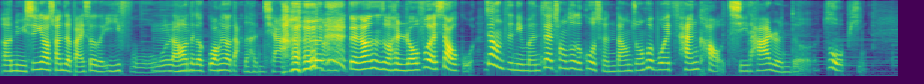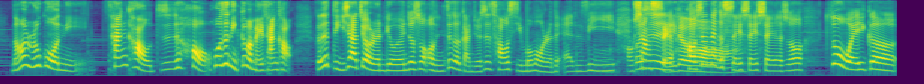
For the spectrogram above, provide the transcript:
呃，女星要穿着白色的衣服，嗯然后那个光要打得很强，对，然后是什么很柔肤的效果，这样子，你们在创作的过程当中，会不会参考其他人的作品？然后，如果你参考之后，或者是你根本没参考，可是底下就有人留言就说，哦，你这个感觉是抄袭某某人的 MV，、好像谁的、哦，好像那个谁谁谁的时候，作为一个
